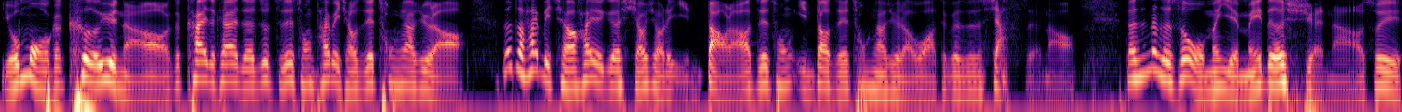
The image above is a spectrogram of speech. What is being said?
有某个客运啊，哦，就开着开着就直接从台北桥直接冲下去了啊、那到台北桥还有一个小小的引道，然后直接从引道直接冲下去了，哇，这个真是吓死人了哦。但是那个时候我们也没得选啊，所以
